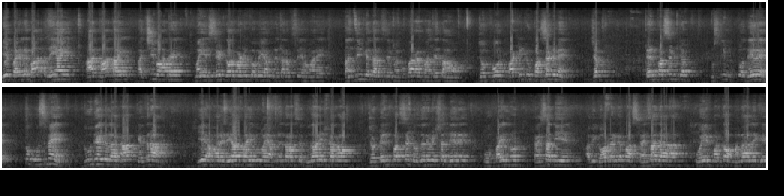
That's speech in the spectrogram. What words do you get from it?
ये पहले बात नहीं आई, आज बात आई, अच्छी बात है। मैं ये स्टेट गवर्नमेंट को भी अपने तरफ़ से, हमारे तंजीम के तरफ़ से मैं मुबारकबाद देता हूँ, जो फोर फोर्टी टू परसेंट में जब टेन परसेंट जब मुस्लिम को दे रहे तो उसमें दूध एक का कितना है? ये हमारे रियाज भाई को मैं अपने तरफ़ से गुजारिश कर रहा हूँ। जो टेन परसेंट रिजर्वेशन दे रहे वो फ़ाइल नोट कैसा दिए। अभी गवर्नर के पास कैसा जा रहा वो एक मरतबा मंगा लेके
